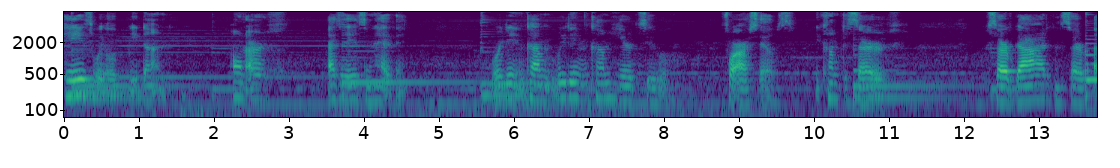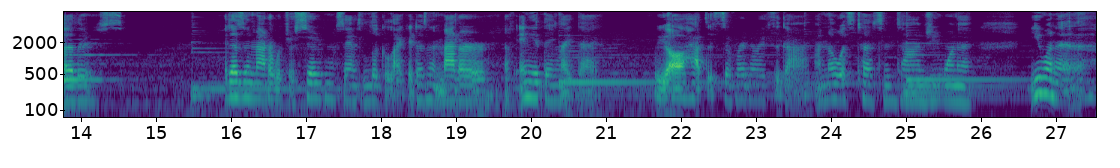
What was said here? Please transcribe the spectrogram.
His will be done on earth as it is in heaven. We didn't come we didn't come here to for ourselves. We come to serve serve God and serve others. It doesn't matter what your circumstances look like. It doesn't matter of anything like that. We all have to surrender it to God. I know it's tough sometimes. You wanna, you wanna.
